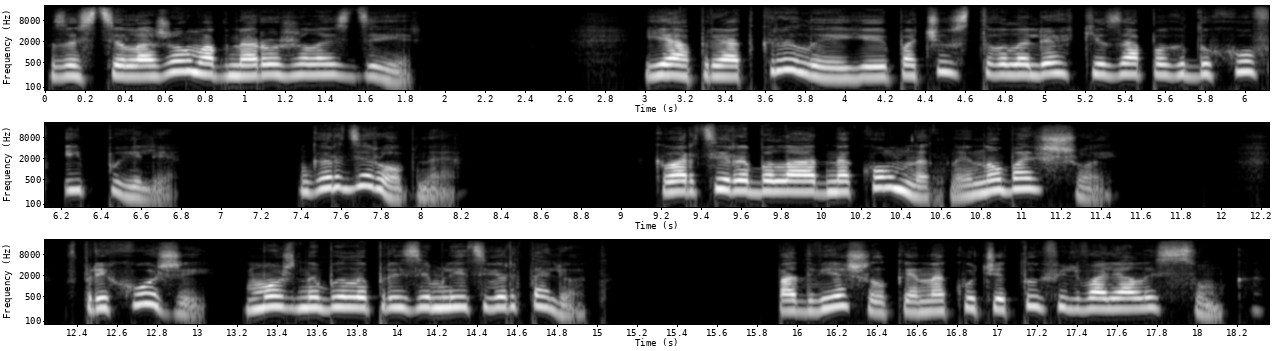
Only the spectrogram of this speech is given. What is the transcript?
За стеллажом обнаружилась дверь. Я приоткрыла ее и почувствовала легкий запах духов и пыли. Гардеробная. Квартира была однокомнатной, но большой. В прихожей можно было приземлить вертолет. Под вешалкой на куче туфель валялась сумка.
